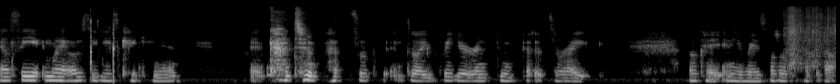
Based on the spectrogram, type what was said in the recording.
Now see, my OCD is kicking in. I've got to mess with it until I figure and think that it's right. Okay, anyways, I'll just cut it up.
